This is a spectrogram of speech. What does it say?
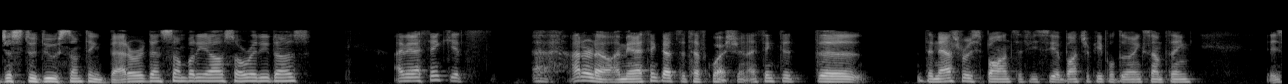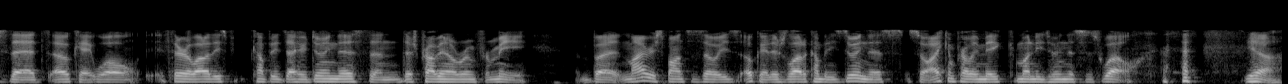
just to do something better than somebody else already does? I mean, I think it's uh, I don't know. I mean, I think that's a tough question. I think that the the natural response if you see a bunch of people doing something is that okay? Well, if there are a lot of these companies out here doing this, then there's probably no room for me. But my response is always, okay, there's a lot of companies doing this, so I can probably make money doing this as well. yeah,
